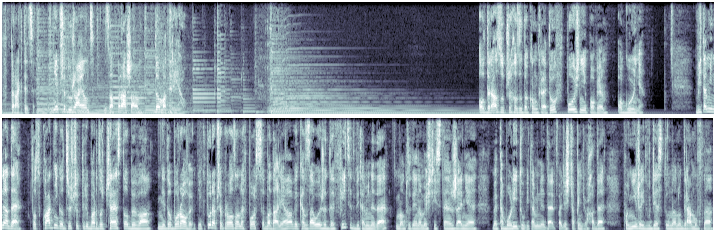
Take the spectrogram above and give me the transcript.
w praktyce. Nie przedłużając, zapraszam do materiału. Od razu przechodzę do konkretów, później powiem ogólnie. Witamina D to składnik odżywczy, który bardzo często bywa niedoborowy. Niektóre przeprowadzone w Polsce badania wykazały, że deficyt witaminy D, i mam tutaj na myśli stężenie metabolitu witaminy D 25-OHD poniżej 20 nanogramów na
